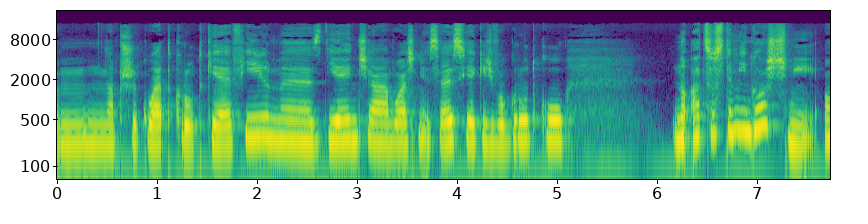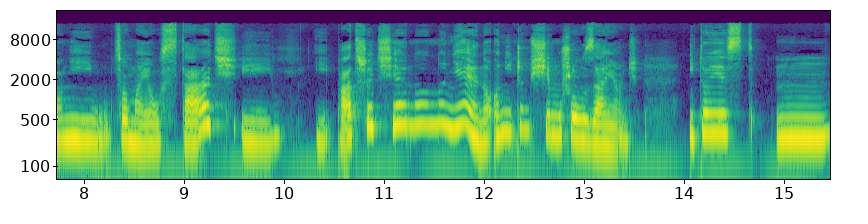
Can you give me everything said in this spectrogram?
ym, na przykład krótkie filmy, zdjęcia, właśnie sesje jakieś w ogródku. No a co z tymi gośćmi? Oni co mają stać i i patrzeć się? No, no nie, no oni czymś się muszą zająć. I to jest mm,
